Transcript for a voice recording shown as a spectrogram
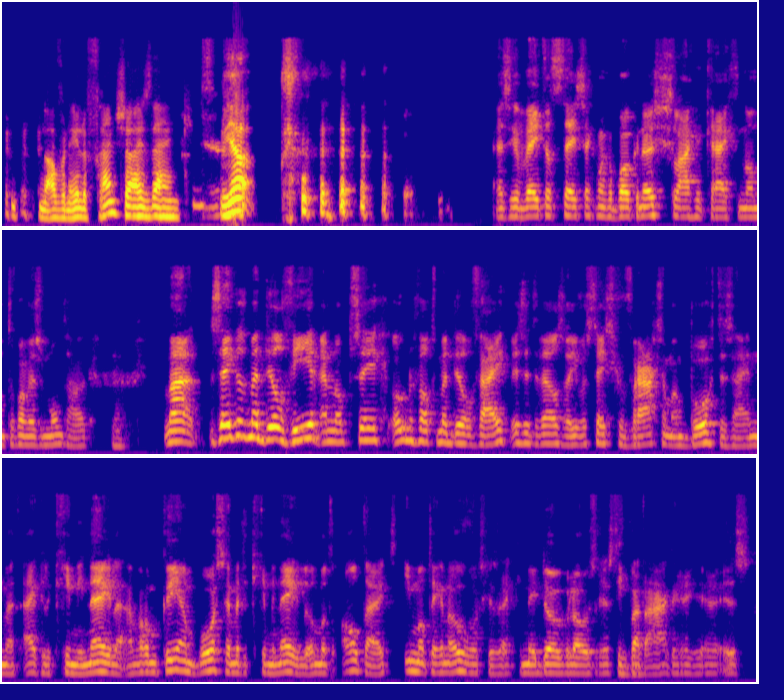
nou, voor een hele franchise, denk ik. Ja. En als je weet dat steeds zeg maar, gebroken neus geslagen krijgt en dan toch maar weer zijn mond houdt. Maar zeker met deel 4 en op zich ook nog wat met deel 5 is het wel zo. Je wordt steeds gevraagd om aan boord te zijn met eigenlijk criminelen. En waarom kun je aan boord zijn met de criminelen? Omdat er altijd iemand tegenover wordt gezegd die meedogenlozer is, die kwaadaardiger is.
